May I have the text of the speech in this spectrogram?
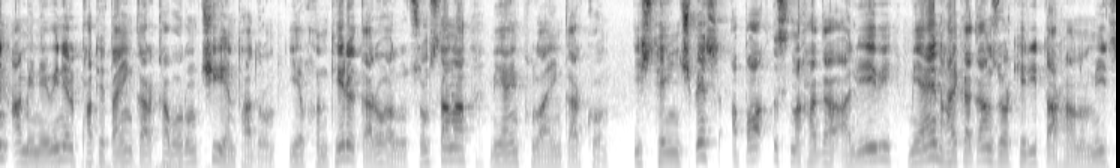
այն ամենևին էլ փաթեթային կարգավորում չի ընդհանրում եւ խնդիրը կարող է լուծում ստանալ միայն փուլային կարգով։ Իսկ թե ինչպես, ապա ըստ նախագահ Ալիևի միայն հայկական զորքերի տարհանումից,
